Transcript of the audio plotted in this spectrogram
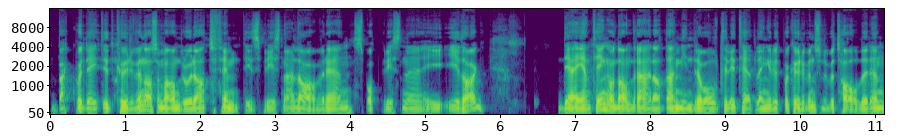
backward-dated kurven, altså med andre ord at fremtidsprisene er lavere enn spotprisene i, i dag. Det er én ting, og det andre er at det er mindre volatilitet lenger ut på kurven, så du betaler, en,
